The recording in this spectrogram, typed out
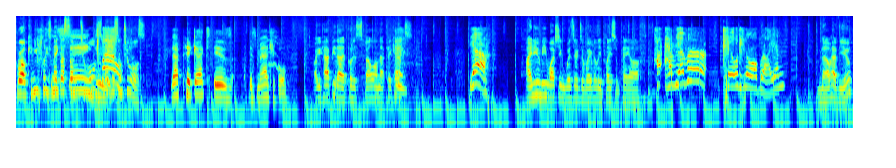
Bro, can you please make us some tools? dude. Make us some tools. That pickaxe is is magical. Are you happy that I put a spell on that pickaxe? Yeah. I knew me watching Wizards of Waverly Place would pay off. Ha- have you ever killed Herobrine? No, have you?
